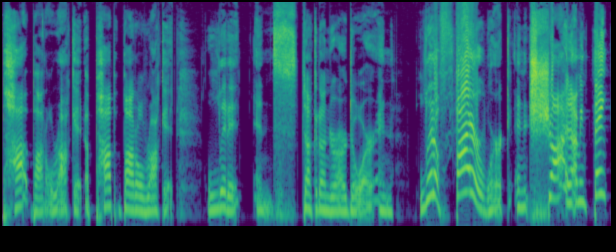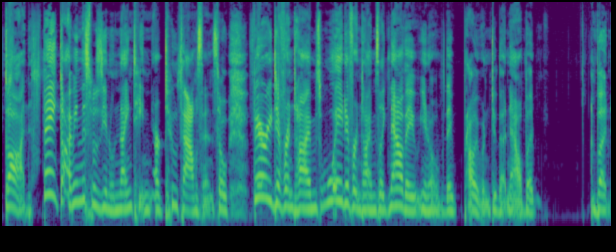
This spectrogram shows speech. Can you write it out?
pop bottle rocket, a pop bottle rocket, lit it and stuck it under our door. And lit a firework and it shot. I mean, thank God. Thank God. I mean, this was, you know, 19 or 2000. So very different times, way different times. Like now they, you know, they probably wouldn't do that now, but, but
